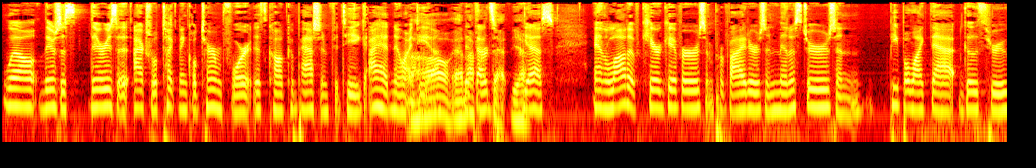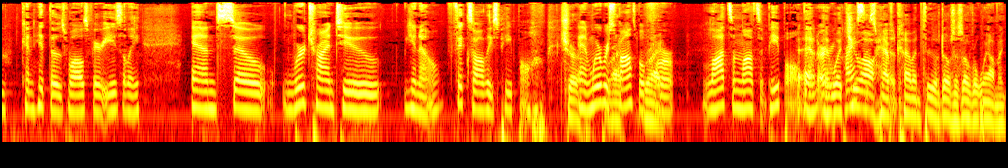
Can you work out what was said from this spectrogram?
well there's a s- there is an actual technical term for it it's called compassion fatigue i had no idea Oh, and I've heard that, yeah. yes and a lot of caregivers and providers and ministers and people like that go through can hit those walls very easily and so we're trying to you know, fix all these people. Sure. And we're responsible right. for lots and lots of people that and, are and what you all have coming through those is overwhelming.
